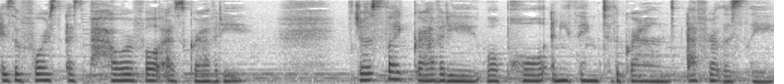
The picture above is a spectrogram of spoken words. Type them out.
is a force as powerful as gravity. Just like gravity will pull anything to the ground effortlessly,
